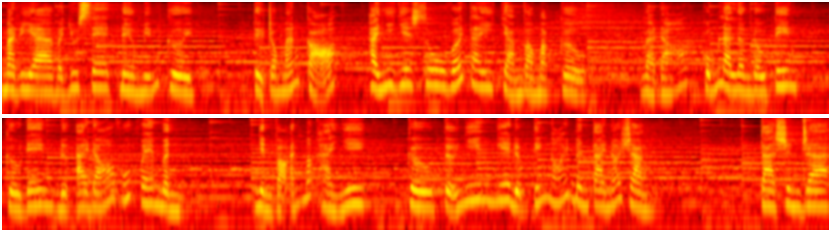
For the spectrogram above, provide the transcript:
maria và giuse đều mỉm cười. Từ trong máng cỏ, hài nhi giêsu với tay chạm vào mặt cừu. Và đó cũng là lần đầu tiên cừu đen được ai đó vuốt ve mình. Nhìn vào ánh mắt hài nhi, cừu tự nhiên nghe được tiếng nói bên tai nó rằng, ta sinh ra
